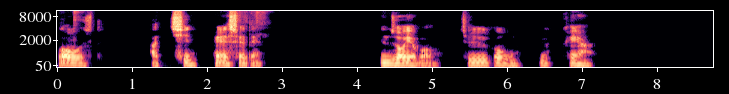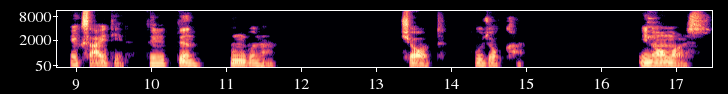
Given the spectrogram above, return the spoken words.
closed 닫힌 폐쇄된 enjoyable 즐거운 유쾌한 excited, 들뜬, 흥분한, short, 부족한, enormous,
